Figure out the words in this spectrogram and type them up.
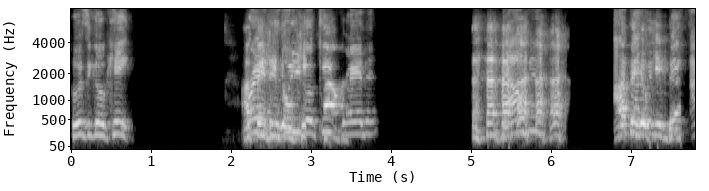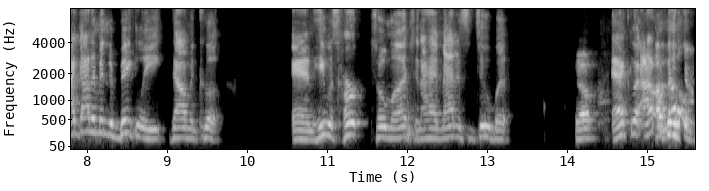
Who's he gonna keep? I Brandon, think he's gonna keep gonna keep, Brandon? Dalvin. I I, think got him he'll in the keep big, I got him in the big league, Dalvin Cook, and he was hurt so much, and I had Mattison too. But Yep. Ekeler, I I don't think know.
